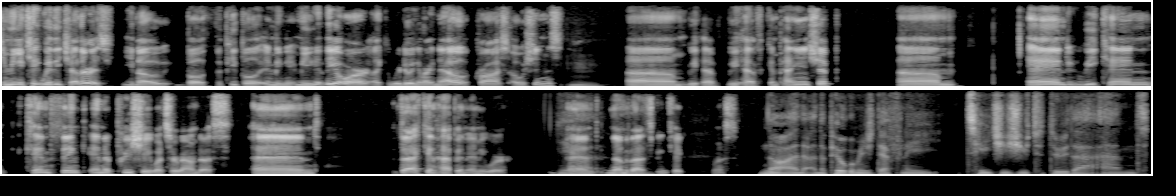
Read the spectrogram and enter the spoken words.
communicate with each other as, you know, both the people immediately or like we're doing it right now across oceans. Hmm. Um, we have we have companionship, um, and we can can think and appreciate what's around us, and that can happen anywhere. Yeah. And none of Hmm. that's been taken from us. No, and, and the pilgrimage definitely teaches you to do that. And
